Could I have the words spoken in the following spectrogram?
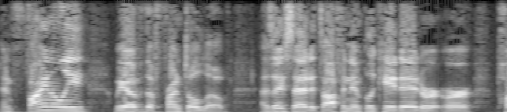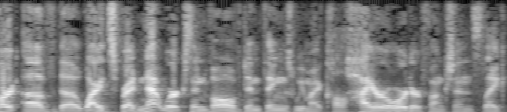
And finally, we have the frontal lobe. As I said, it's often implicated or, or, part of the widespread networks involved in things we might call higher order functions, like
